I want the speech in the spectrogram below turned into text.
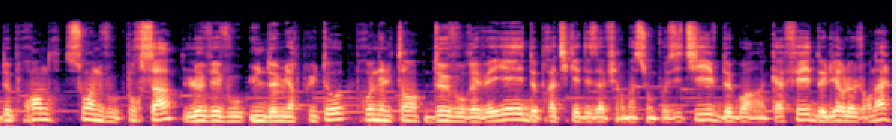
de prendre soin de vous. Pour ça, levez-vous une demi-heure plus tôt, prenez le temps de vous réveiller, de pratiquer des affirmations positives, de boire un café, de lire le journal,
